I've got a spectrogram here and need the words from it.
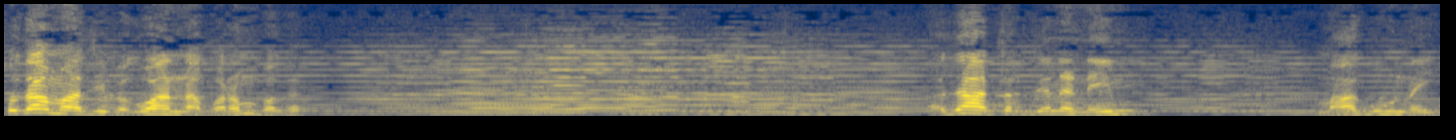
સુદામાજી ભગવાનના પરમ ભગત. અજાતક નહીં માગવું નહીં.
